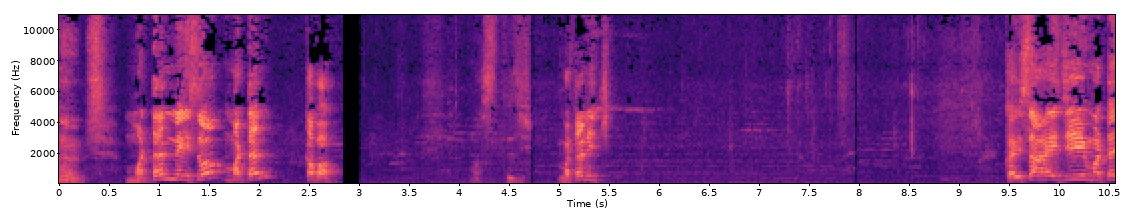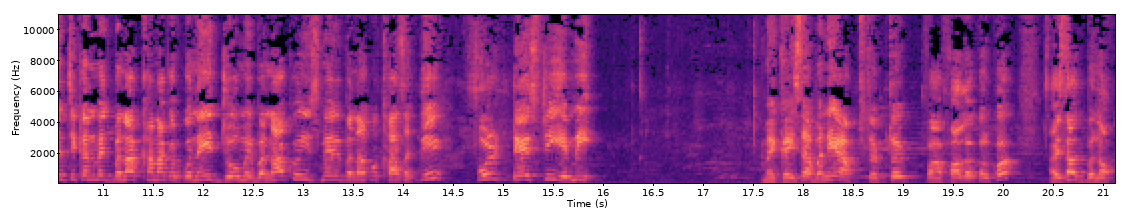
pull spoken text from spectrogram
मटन नहीं सो, मटन कबाब। मस्त जी मटन कैसा है जी? मटन चिकन में बना खाना कर को नहीं, जो मैं बना को, इसमें भी बना को खा सकती फुल टेस्टी एमी मैं। कैसा बने, आप स्टेप स्टेप फॉलो कर को, ऐसा बनाओ।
